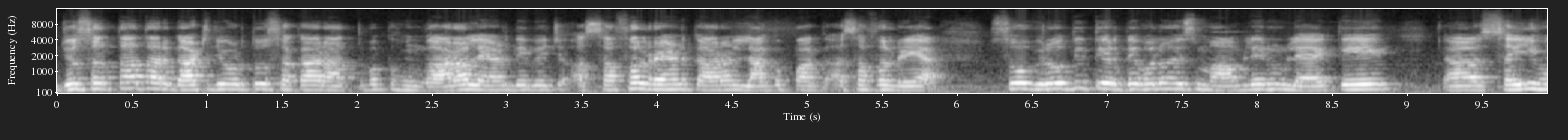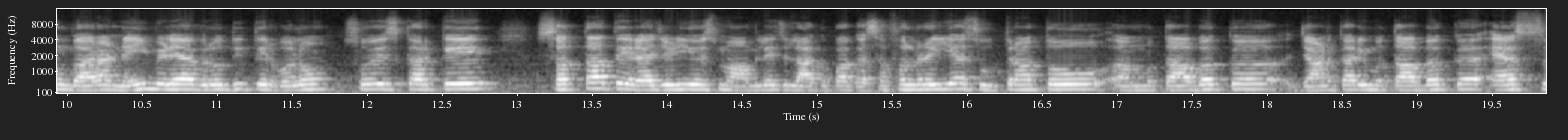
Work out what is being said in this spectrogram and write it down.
ਜੋ ਸੱਤਾਧਾਰ ਗੱਠਜੋੜ ਤੋਂ ਸਕਾਰਾਤਮਕ ਹੁੰਗਾਰਾ ਲੈਣ ਦੇ ਵਿੱਚ ਅਸਫਲ ਰਹਿਣ ਕਾਰਨ ਲਗਭਗ ਅਸਫਲ ਰਿਹਾ। ਸੋ ਵਿਰੋਧੀ ਧਿਰ ਦੇ ਵੱਲੋਂ ਇਸ ਮਾਮਲੇ ਨੂੰ ਲੈ ਕੇ ਸਹੀ ਹੁੰਗਾਰਾ ਨਹੀਂ ਮਿਲਿਆ ਵਿਰੋਧੀ ਧਿਰ ਵੱਲੋਂ। ਸੋ ਇਸ ਕਰਕੇ ਸੱਤਾ ਧਿਰ ਹੈ ਜਿਹੜੀ ਉਹ ਇਸ ਮਾਮਲੇ 'ਚ ਲਗਭਗ ਅਸਫਲ ਰਹੀ ਹੈ। ਸੂਤਰਾਂ ਤੋਂ ਮੁਤਾਬਕ, ਜਾਣਕਾਰੀ ਮੁਤਾਬਕ, ਐਸ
